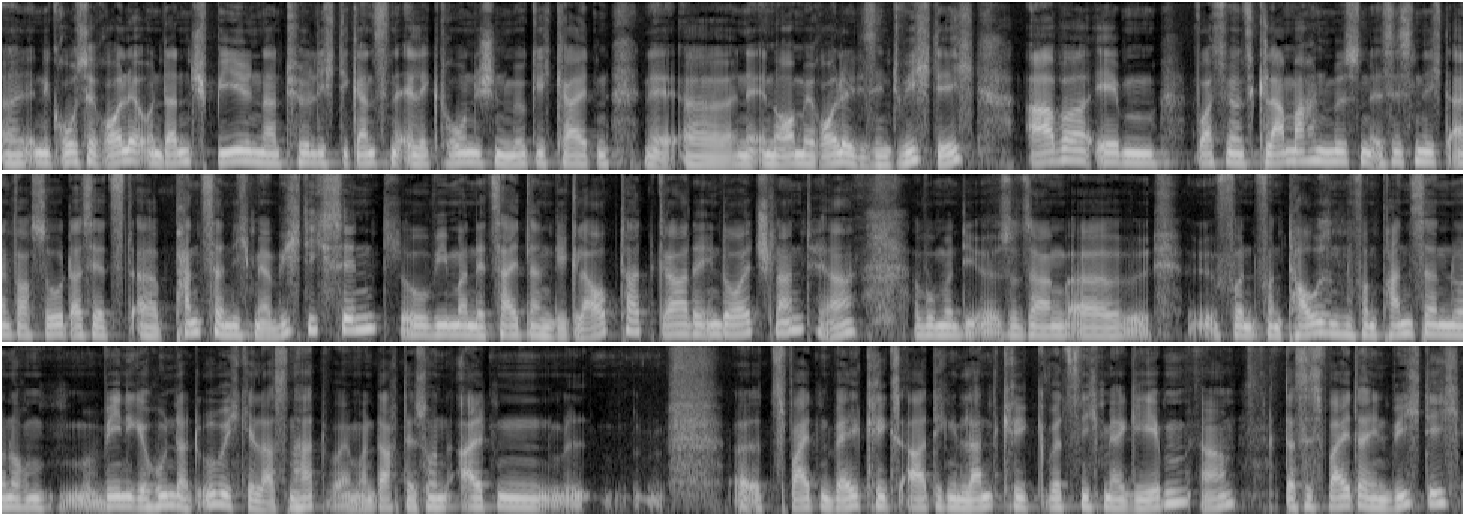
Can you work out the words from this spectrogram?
eine große Rolle. Und dann spielen natürlich die ganzen elektronischen Möglichkeiten eine, äh, eine enorme Rolle. Die sind wichtig. Aber eben, was wir uns klar machen müssen, es ist nicht einfach so, dass jetzt äh, Panzer nicht mehr wichtig sind, so wie man eine Zeit lang geglaubt hat, gerade in Deutschland, ja, wo man die sozusagen äh, von, von Tausenden von Panzern nur noch wenige hundert übrig gelassen hat, weil man dachte, so ein alten äh, Zweiten Weltkriegsartigen Landkrieg wird es nicht mehr geben. Ja. Das ist weiterhin wichtig,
